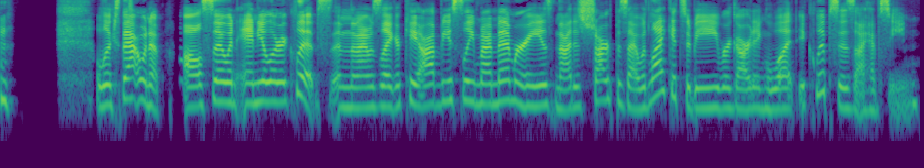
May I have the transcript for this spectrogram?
looked that one up. Also an annular eclipse. And then I was like, okay, obviously my memory is not as sharp as I would like it to be regarding what eclipses I have seen.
